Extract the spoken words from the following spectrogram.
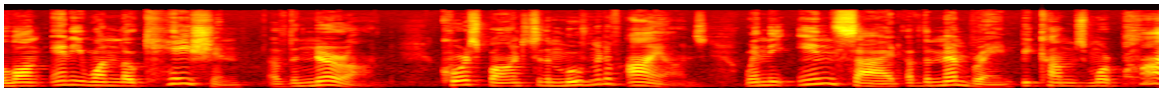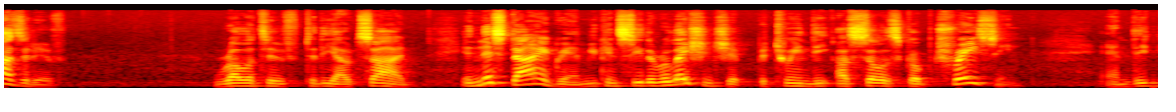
along any one location of the neuron, corresponds to the movement of ions when the inside of the membrane becomes more positive relative to the outside. In this diagram, you can see the relationship between the oscilloscope tracing and the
